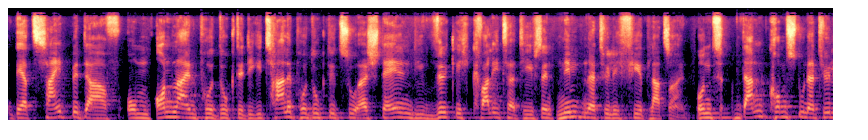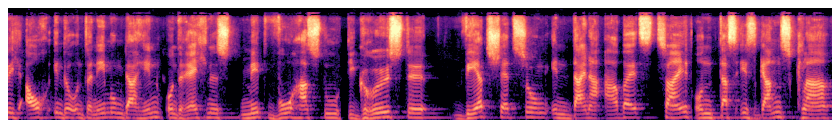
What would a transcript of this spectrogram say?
der Zeitbedarf, um Online-Produkte, digitale Produkte zu erstellen, die wirklich qualitativ sind, nimmt natürlich viel Platz ein. Und dann kommst du natürlich auch in der Unternehmung dahin und rechnest mit, wo hast du die größte Wertschätzung in deiner Arbeitszeit. Und das ist ganz klar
